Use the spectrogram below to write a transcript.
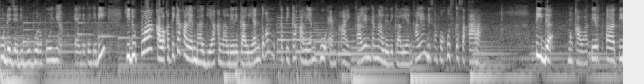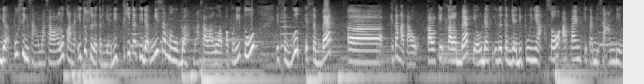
Udah jadi bubur punya. Kayak gitu. Jadi hiduplah kalau ketika kalian bahagia kenal diri kalian itu kan ketika kalian who am I? Kalian kenal diri kalian. Kalian bisa fokus ke sekarang. Tidak mengkhawatir uh, tidak pusing sama masa lalu karena itu sudah terjadi. Kita tidak bisa mengubah masa lalu apa pun itu. It's a good it's a bad uh, kita nggak tahu. Kalau kalau bad ya udah udah terjadi punya. So apa yang kita bisa ambil?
